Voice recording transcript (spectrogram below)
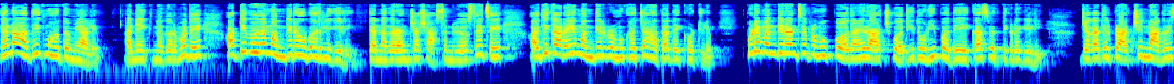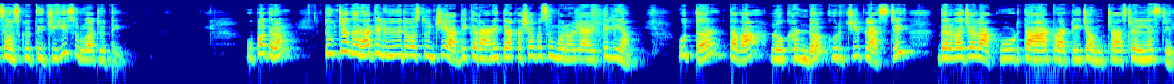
यांना अधिक महत्त्व मिळाले. अनेक नगरमध्ये अतिभव्य मंदिरे उभारली गेली. त्या नगरांच्या शासन व्यवस्थेचे अधिकारही मंदिर प्रमुखाच्या हातात एकवटले. पुढे मंदिरांचे प्रमुख पद आणि राजपद ही दोन्ही पदे एकाच व्यक्तीकडे गेली. जगातील प्राचीन नागरी संस्कृतीचीही सुरुवात होती. उपक्रम तुमच्या घरातील विविध वस्तूंची यादी करा आणि त्या कशापासून बनवल्या आहेत ते लिहा. उत्तर तवा लोखंड खुर्ची प्लॅस्टिक दरवाजा लाकूड ताट वाटी चमचा स्टेनलेस स्टील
